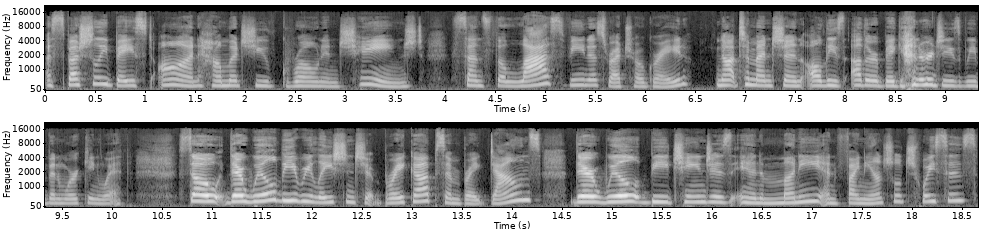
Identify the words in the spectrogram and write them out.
especially based on how much you've grown and changed since the last Venus retrograde not to mention all these other big energies we've been working with. So, there will be relationship breakups and breakdowns. There will be changes in money and financial choices.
